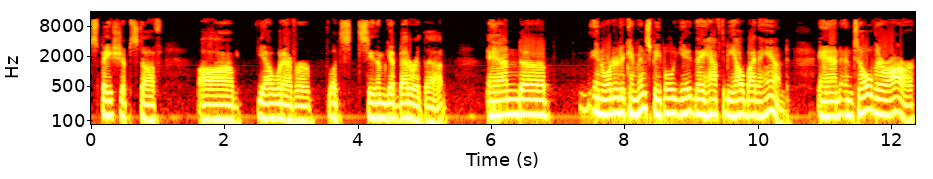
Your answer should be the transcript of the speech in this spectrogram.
spaceship stuff, uh, yeah, whatever. Let's see them get better at that. And uh, in order to convince people, you, they have to be held by the hand. And until there are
